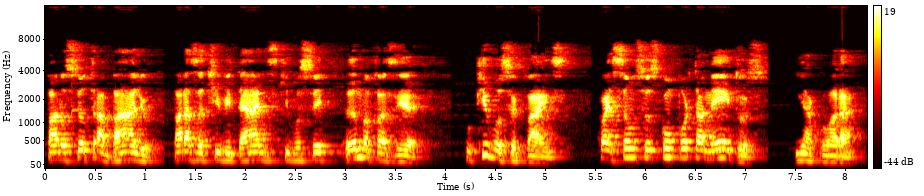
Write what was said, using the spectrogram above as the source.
para o seu trabalho, para as atividades que você ama fazer. O que você faz? Quais são os seus comportamentos? E agora,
